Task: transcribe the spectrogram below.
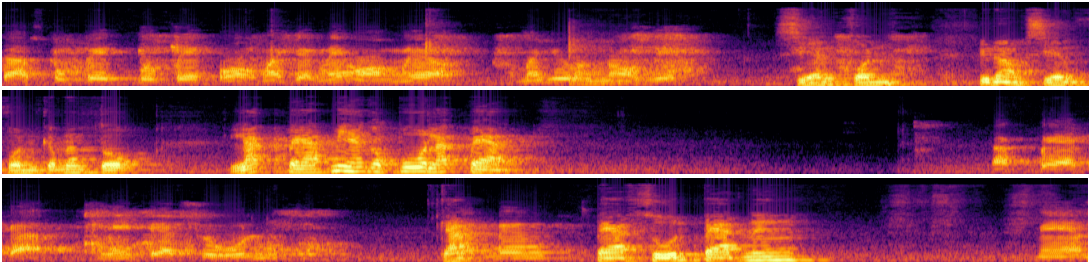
กับปุ๊กเป๊กปุ๊กเป๊กออกมาจากในห้องแล้ว มาอยู่ข้างนอกเลยเสียงฝนพี่น้องเสียงฝนกำลังตกหลักแปดมีหยังกับปูหลักแปดรักแปดกับมีแปดศูนย์คแปรับดหนึ่งแปดศูนย์แปดหนึ่งแมน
